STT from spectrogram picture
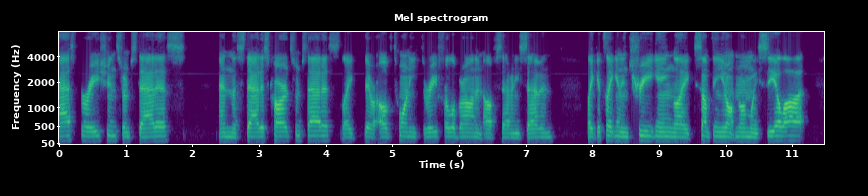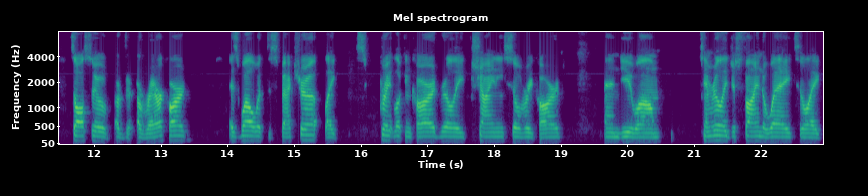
aspirations from status and the status cards from status, like they were of 23 for LeBron and of 77. Like it's like an intriguing, like something you don't normally see a lot. It's also a, a rare card as well with the Spectra. Like great looking card, really shiny, silvery card, and you um can really just find a way to like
